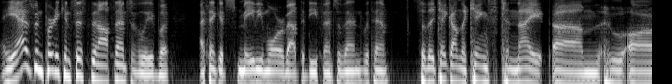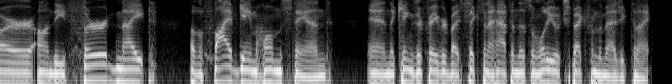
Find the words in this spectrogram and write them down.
He has been pretty consistent offensively, but I think it's maybe more about the defensive end with him. So they take on the Kings tonight, um, who are on the third night of a five-game homestand, and the Kings are favored by six and a half in this one. What do you expect from the Magic tonight?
